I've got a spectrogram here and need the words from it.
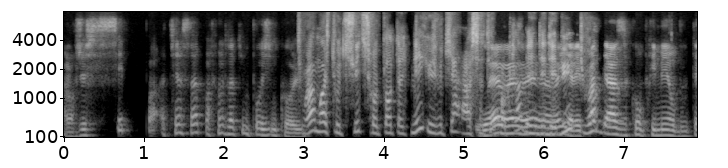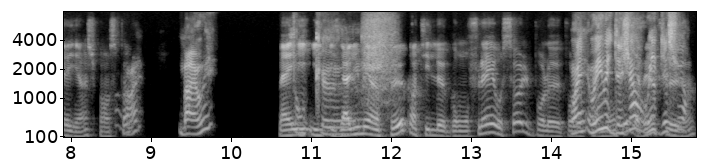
Alors, je sais Tiens, ça, par contre, là, tu me poses une colle. Tu vois, moi, tout de suite, sur le plan technique, je me tiens à cette époque-là, des débuts. Il n'y avait pas de gaz comprimé en bouteille, hein, je pense pas. Ben oui. Ben, il, euh, allumait un feu quand il le gonflait au sol pour le. Pour oui, oui, déjà, oui, bien sûr. Hein.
